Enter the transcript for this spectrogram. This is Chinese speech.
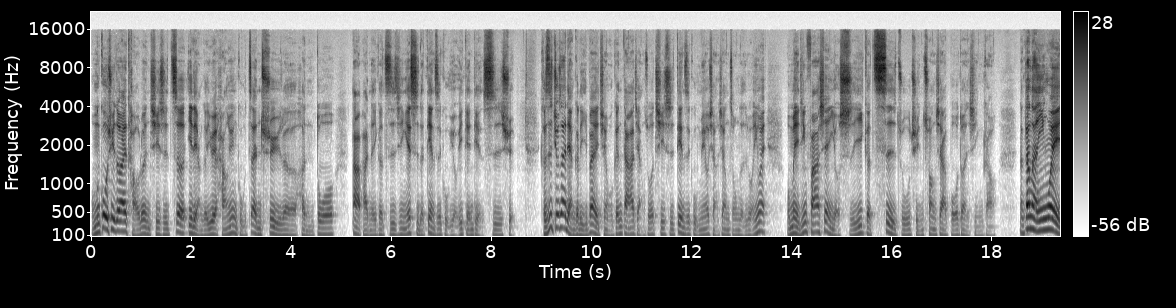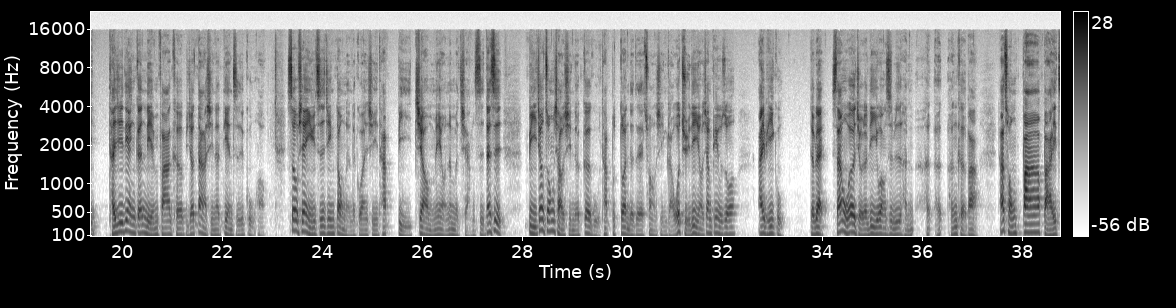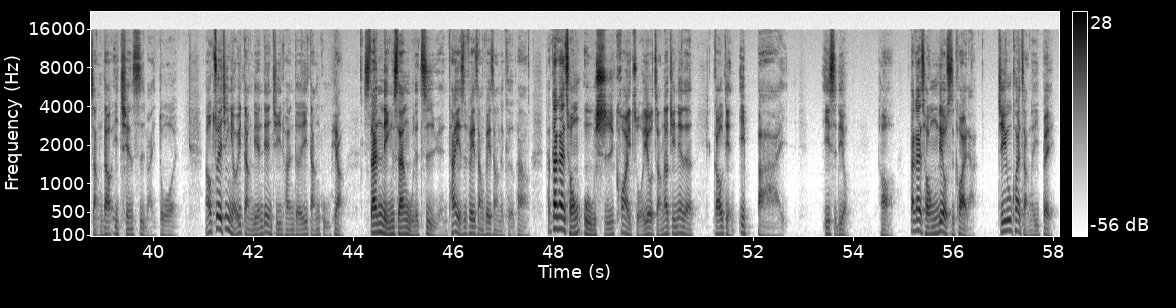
我们过去都在讨论，其实这一两个月航运股占据了很多大盘的一个资金，也使得电子股有一点点失血。可是就在两个礼拜以前，我跟大家讲说，其实电子股没有想象中的弱，因为我们已经发现有十一个次族群创下波段新高。那当然，因为台积电跟联发科比较大型的电子股哈，受限于资金动能的关系，它比较没有那么强势，但是。比较中小型的个股，它不断的在创新高。我举例哦，像譬如说 I P 股，对不对？三五二九的利旺是不是很很很很可怕？它从八百涨到一千四百多，然后最近有一档联电集团的一档股票，三零三五的智源，它也是非常非常的可怕。大概从五十块左右涨到今天的高点一百一十六，哦，大概从六十块啦。几乎快涨了一倍，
